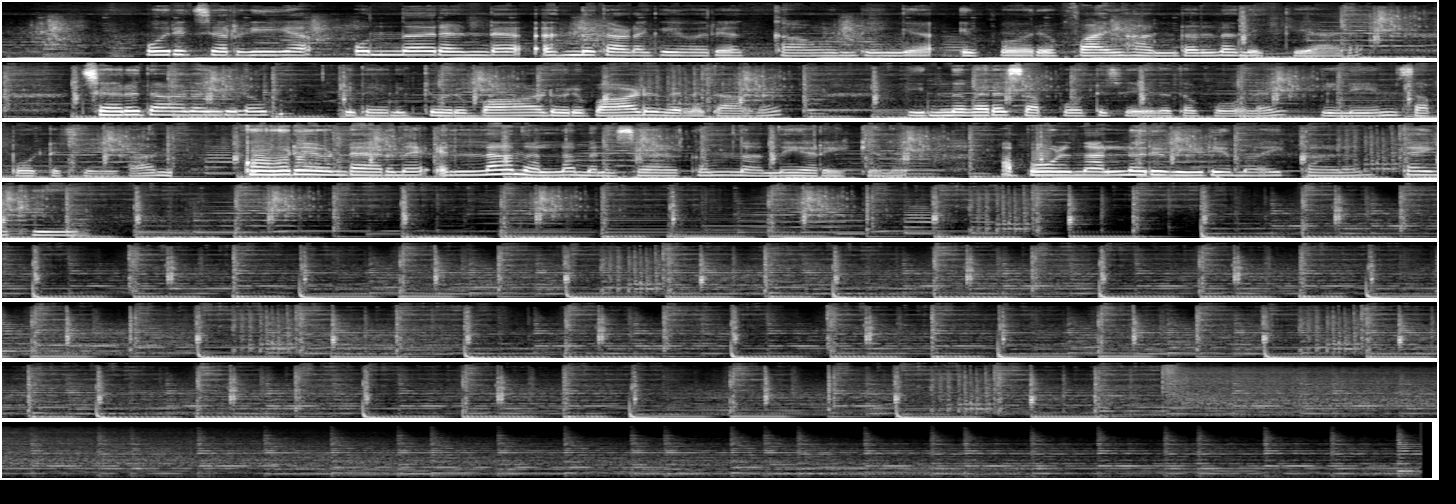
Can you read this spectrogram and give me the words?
ഒരു ചെറിയ ഒന്ന് രണ്ട് എന്ന് തുടങ്ങിയ ഒരു കൗണ്ടിങ് ഇപ്പോൾ ഒരു ഫൈവ് ഹൺഡ്രഡിൽ നിൽക്കുകയാണ്. ചെറുതാണെങ്കിലും ഇതെനിക്ക് ഒരുപാട് ഒരുപാട് വലുതാണ്. ഇന്ന് വരെ സപ്പോർട്ട് ചെയ്തതുപോലെ ഇനിയും സപ്പോർട്ട് ചെയ്യുക. കൂടെ ഉണ്ടായിരുന്ന എല്ലാ നല്ല മനസ്സുകൾക്കും നന്ദി അറിയിക്കുന്നു. അപ്പോൾ നല്ലൊരു വീഡിയോയുമായി കാണാം. താങ്ക്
